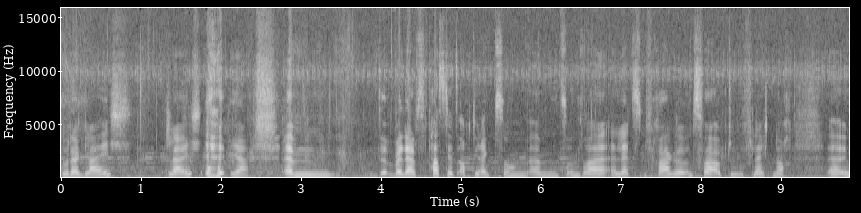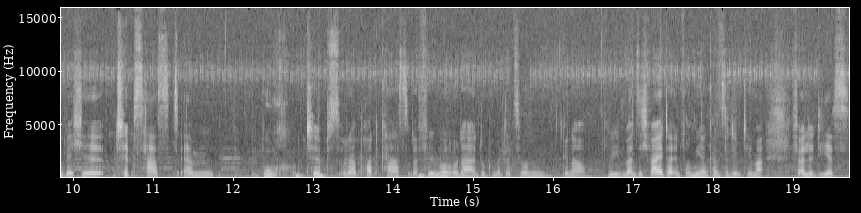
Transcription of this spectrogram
Oder gleich? Gleich? ja. Ähm, weil das passt jetzt auch direkt zum, ähm, zu unserer äh, letzten Frage und zwar, ob du vielleicht noch äh, irgendwelche Tipps hast, ähm, Buchtipps oder Podcasts oder Filme oder Dokumentationen, genau, wie man sich weiter informieren kann zu dem Thema für alle, die jetzt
